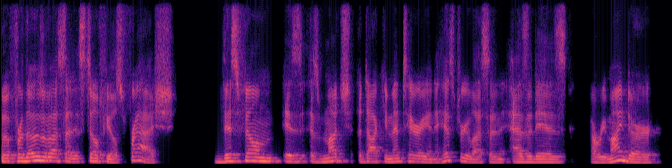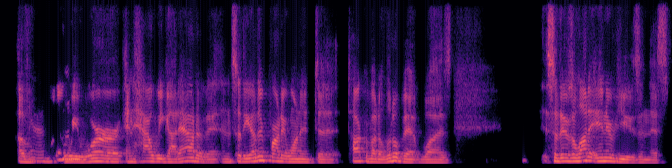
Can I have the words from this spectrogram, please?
But for those of us that it still feels fresh, this film is as much a documentary and a history lesson as it is a reminder of Yeah. where we were and how we got out of it. And so the other part I wanted to talk about a little bit was so there's a lot of interviews in this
